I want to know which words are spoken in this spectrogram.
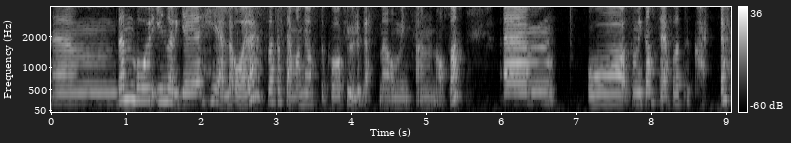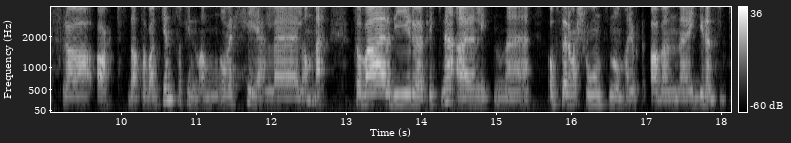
Um, den bor i Norge hele året, så derfor ser man jo ofte på fuglebrettene om vinteren også. Um, og som vi kan se på dette kartet fra Artsdatabanken, så finner man den over hele landet. Så hver av de røde prikkene er en liten eh, observasjon som noen har gjort av en eh, grønnfink.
